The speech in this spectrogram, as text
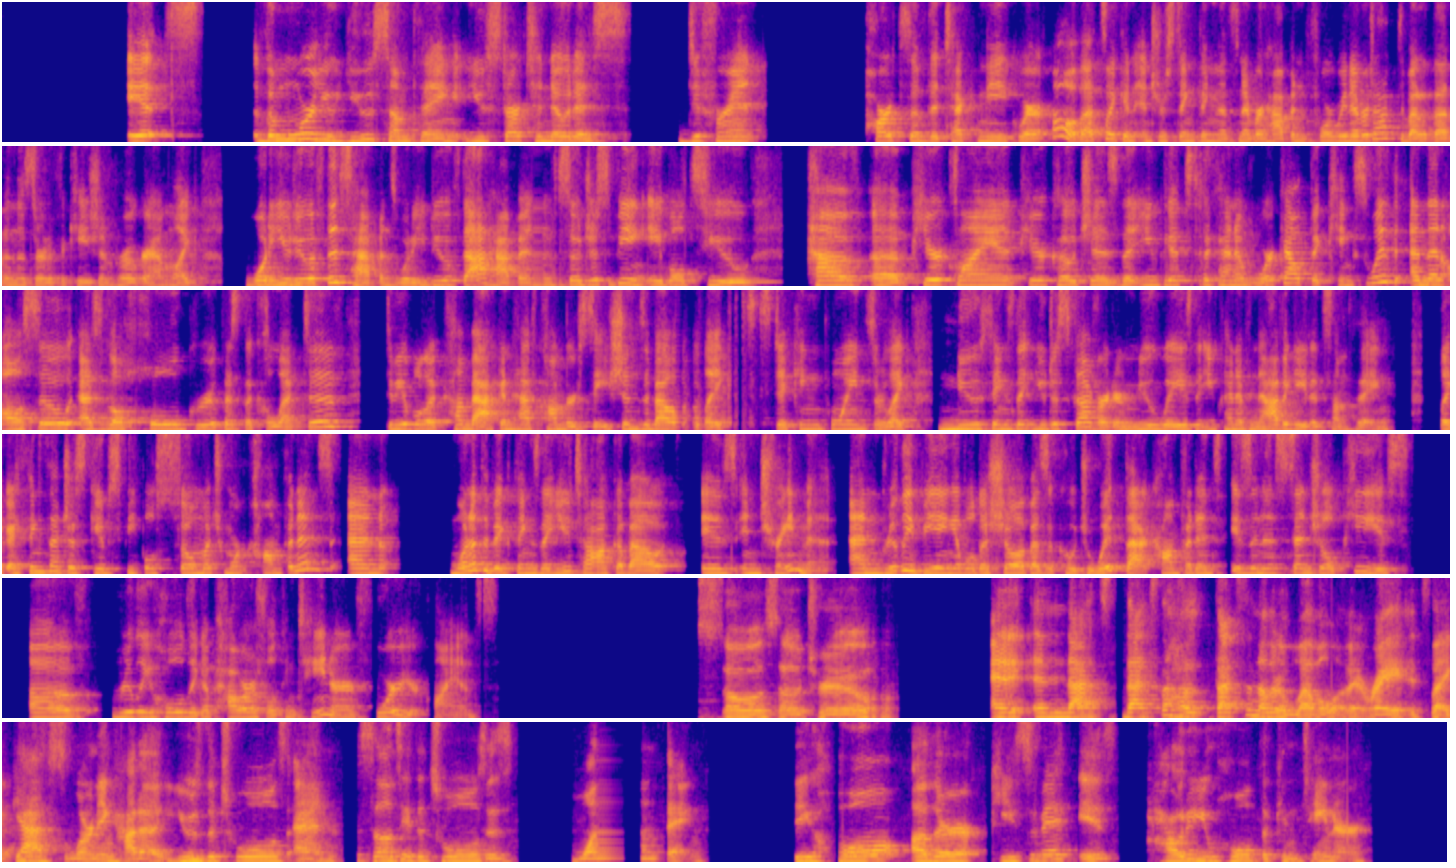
it's the more you use something you start to notice different parts of the technique where oh that's like an interesting thing that's never happened before. We never talked about that in the certification program. Like what do you do if this happens? What do you do if that happens? So just being able to have a peer client, peer coaches that you get to kind of work out the kinks with. And then also as the whole group, as the collective, to be able to come back and have conversations about like sticking points or like new things that you discovered or new ways that you kind of navigated something. Like, I think that just gives people so much more confidence. And one of the big things that you talk about is entrainment and really being able to show up as a coach with that confidence is an essential piece of really holding a powerful container for your clients. So so true. And and that's that's the that's another level of it, right? It's like yes, learning how to use the tools and facilitate the tools is one thing. The whole other piece of it is how do you hold the container?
